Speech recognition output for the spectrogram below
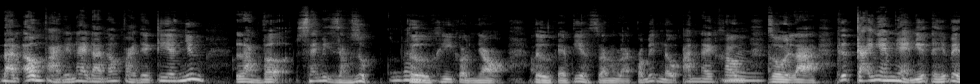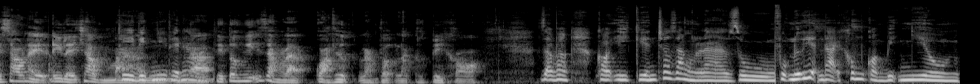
đàn ông phải thế này đàn ông phải thế kia. Nhưng làm vợ sẽ bị giáo dục vâng. từ khi còn nhỏ từ cái việc rằng là có biết nấu ăn hay không vâng. rồi là cứ cãi nhem nhẻ như thế về sau này đi lấy chồng mà thì định như thế nào thì tôi nghĩ rằng là quả thực làm vợ là cực kỳ khó Dạ vâng, có ý kiến cho rằng là dù phụ nữ hiện đại không còn bị nhiều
